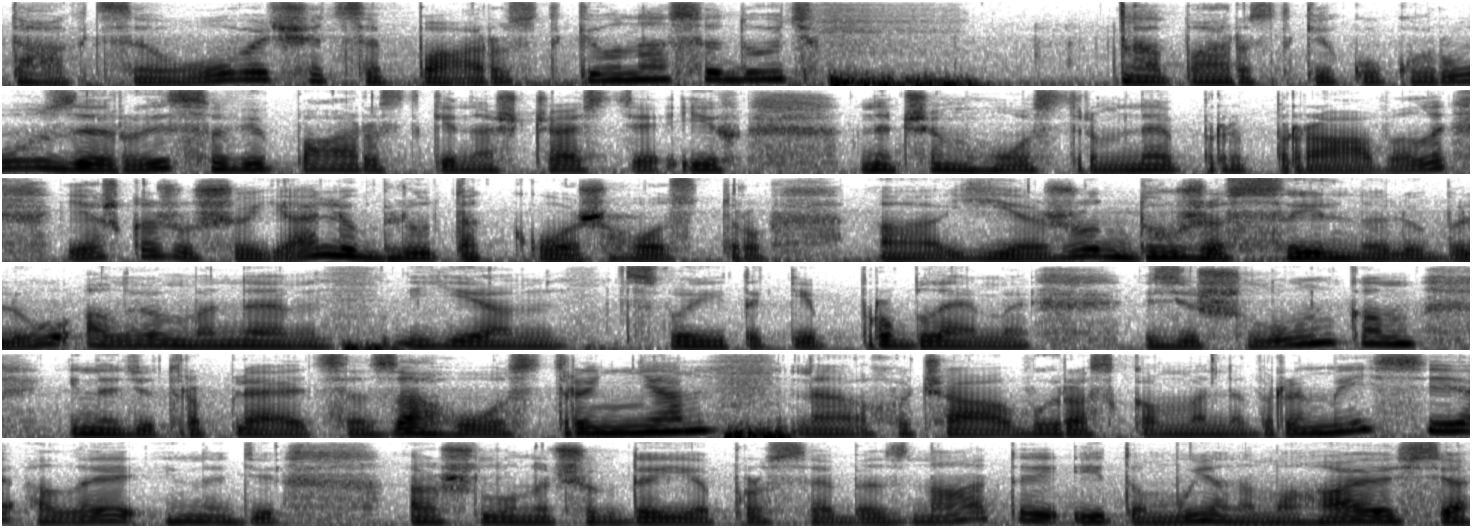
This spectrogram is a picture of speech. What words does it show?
Так, це овочі, це паростки у нас ідуть. Паростки кукурузи, рисові паростки. На щастя, їх нічим гострим не приправили. Я ж кажу, що я люблю також гостру їжу, дуже сильно люблю, але в мене є свої такі проблеми зі шлунком, іноді трапляється загострення, хоча виразка в мене в ремісії, але іноді шлуночок дає про себе знати, і тому я намагаюся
